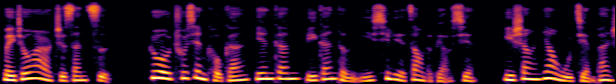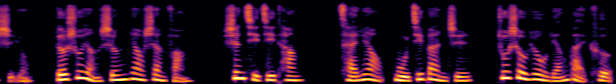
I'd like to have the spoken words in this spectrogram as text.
每周二至三次。若出现口干、咽干、鼻干等一系列燥的表现，以上药物减半使用。德舒养生药膳房参芪鸡汤材料：母鸡半只，猪瘦肉两百克。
